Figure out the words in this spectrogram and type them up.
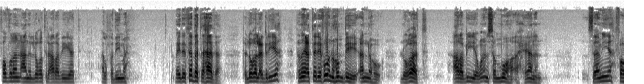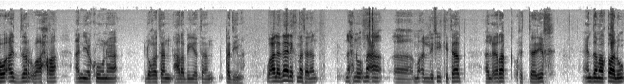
فضلا عن اللغة العربية القديمة. فإذا ثبت هذا في اللغة العبرية فما يعترفون هم به أنه لغات عربية وإن سموها أحيانا سامية فهو أجدر وأحرى أن يكون لغة عربية قديمة. وعلى ذلك مثلا نحن مع آه، مؤلفي كتاب العراق في التاريخ عندما قالوا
